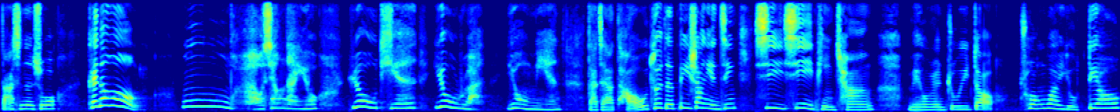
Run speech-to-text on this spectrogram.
大声的说：“开动！”嗯，好像奶油，又甜又软又绵。大家陶醉的闭上眼睛，细细品尝。没有人注意到窗外有雕。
